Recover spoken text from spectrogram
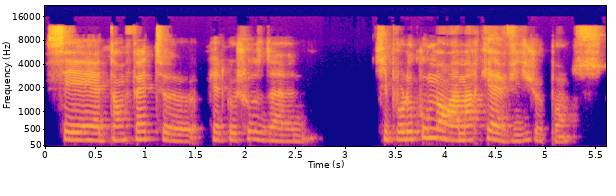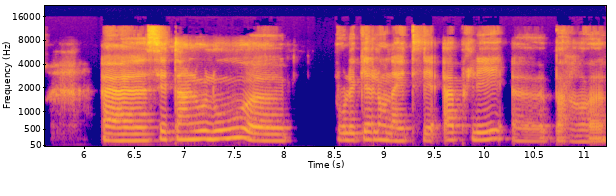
c'est en fait euh, quelque chose qui pour le coup m'aura marqué à vie, je pense. Euh, c'est un loulou euh, pour lequel on a été appelé euh, par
